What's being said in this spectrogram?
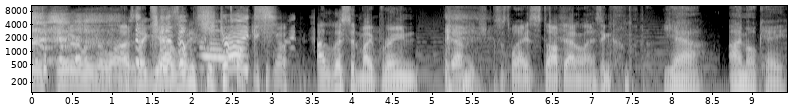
It's literally the line. I was like, yeah, Chisel what are strikes! talking about? I listened, my brain damaged. This is why I stopped analyzing them. yeah, I'm okay.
